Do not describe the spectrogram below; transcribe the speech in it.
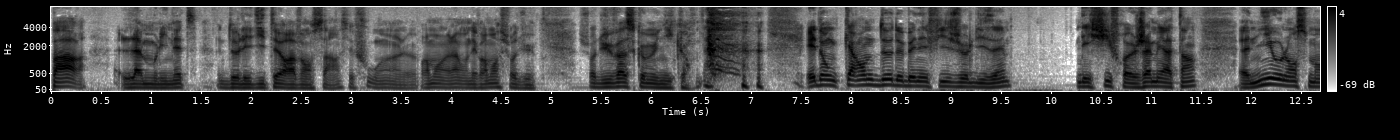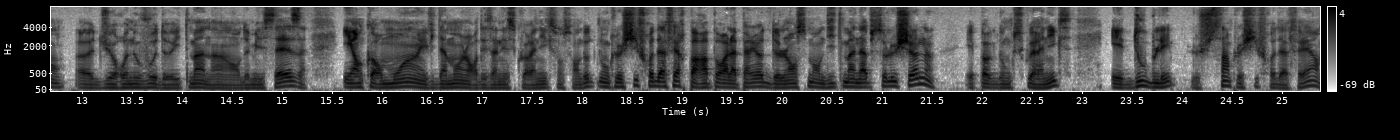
par la moulinette de l'éditeur avant ça. Hein. C'est fou, hein. vraiment là on est vraiment sur du, sur vase communicant. et donc 42 de bénéfices, je le disais des chiffres jamais atteints, euh, ni au lancement euh, du renouveau de Hitman hein, en 2016, et encore moins évidemment lors des années Square Enix, on sans doute. Donc le chiffre d'affaires par rapport à la période de lancement d'Hitman Absolution, époque donc Square Enix, est doublé, le simple chiffre d'affaires.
